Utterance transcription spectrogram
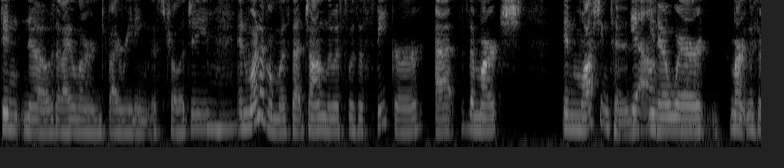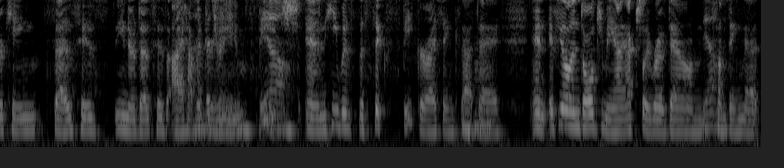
didn't know that I learned by reading this trilogy, Mm-hmm. and one of them was that John Lewis was a speaker at the march in Washington. Yeah, you know where Martin Luther King says his you know does his "I Have, a, Have a dream, Dream, speech, yeah. and he was the sixth speaker I think that Mm-hmm. day. And if you'll indulge me, I actually wrote down Yes. something that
